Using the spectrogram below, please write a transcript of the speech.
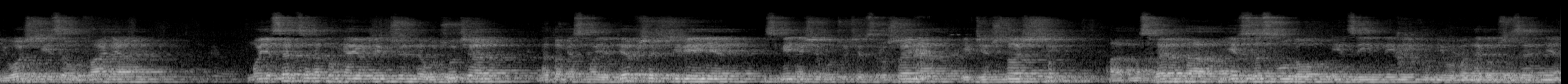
miłości i zaufania, Moje serce napełniają dziękczynne uczucia, natomiast moje pierwsze zdziwienie zmienia się w uczucie wzruszenia i wdzięczności, a atmosfera ta jest zasługą między innymi umiłowanego przeze mnie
